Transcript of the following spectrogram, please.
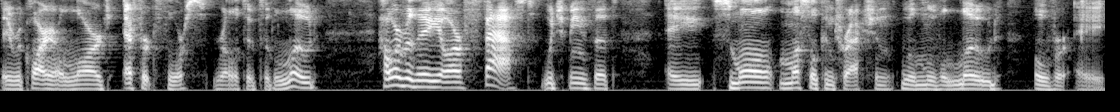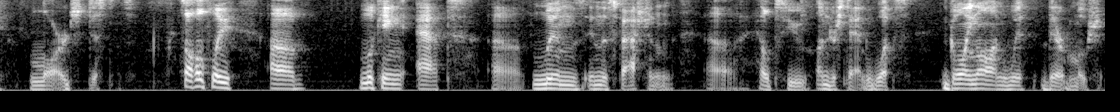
they require a large effort force relative to the load. However, they are fast, which means that a small muscle contraction will move a load over a large distance. So hopefully um, looking at uh, limbs in this fashion uh, helps you understand what's going on with their motion.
